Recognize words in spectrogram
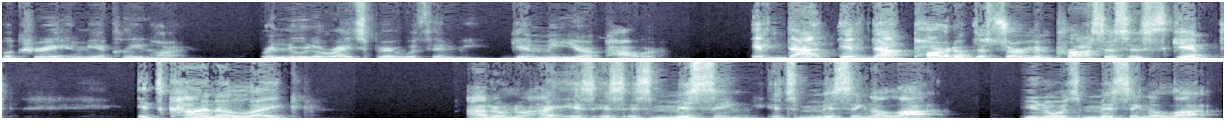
but create in me a clean heart. Renew the right spirit within me. Give me your power. If that if that part of the sermon process is skipped it's kind of like I don't know I it's, it's it's missing. It's missing a lot. You know it's missing a lot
